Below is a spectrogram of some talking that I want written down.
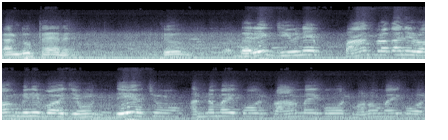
કારણ દુઃખ થાય ને જો. દરેક જીવને પાંચ પ્રકારની રોંગ બિલીફ હોય છે. હું દેહ છું અન્નમય કોષ પ્રાણમય કોષ મનોમય કોષ.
